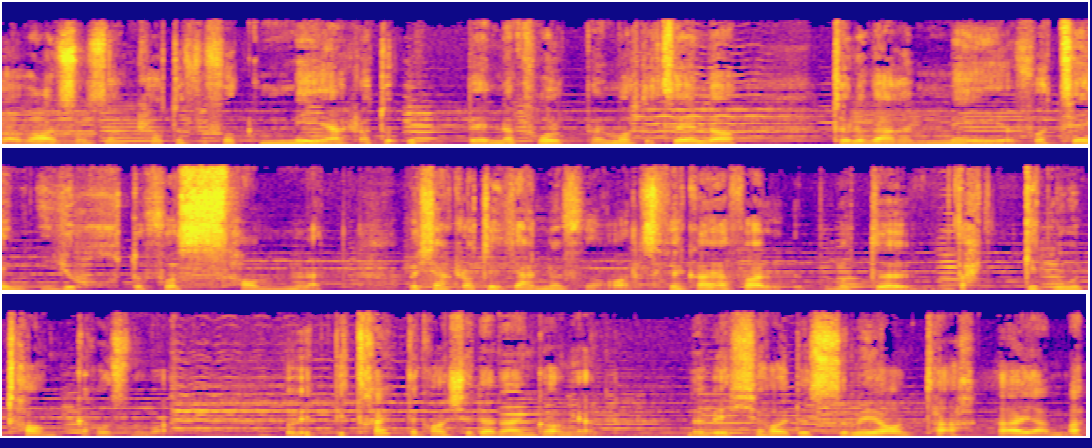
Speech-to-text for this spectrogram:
var han sånn som han klarte å få folk med. Han klarte å oppbinde folk på en måte til å til å være med og få ting gjort og få samlet. Og ikke har klart å gjennomføre alt, så fikk han iallfall på en måte vekket noen tanker hos noen. Og vi, vi trengte kanskje det den gangen, når vi ikke hadde så mye annet her, her hjemme.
